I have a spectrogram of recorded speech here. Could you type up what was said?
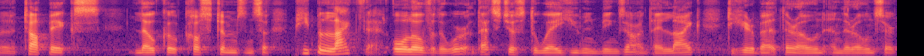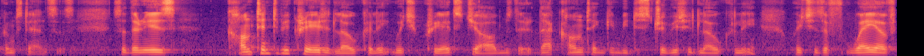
uh, topics, local customs and so people like that all over the world. That's just the way human beings are. They like to hear about their own and their own circumstances. So there is content to be created locally which creates jobs that content can be distributed locally which is a f- way of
